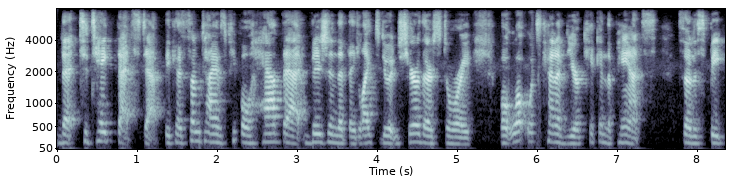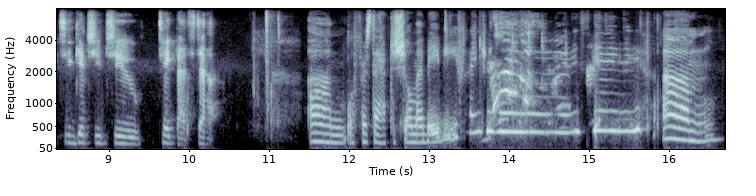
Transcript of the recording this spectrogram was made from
that to take that step because sometimes people have that vision that they'd like to do it and share their story, but what was kind of your kick in the pants, so to speak, to get you to take that step? Um, well, first I have to show my baby. Find your voice, yay! Um,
